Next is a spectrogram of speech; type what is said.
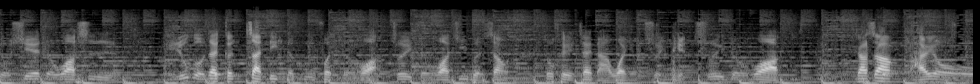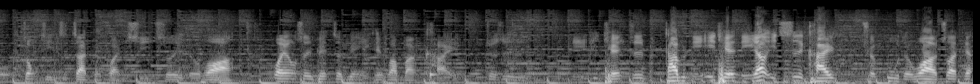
有些的话是。如果在跟战令的部分的话，所以的话基本上都可以再拿万用碎片。所以的话，加上还有终极之战的关系，所以的话万用碎片这边也可以慢慢开。就是你一天就是他们，你一天你要一次开全部的话，赚掉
